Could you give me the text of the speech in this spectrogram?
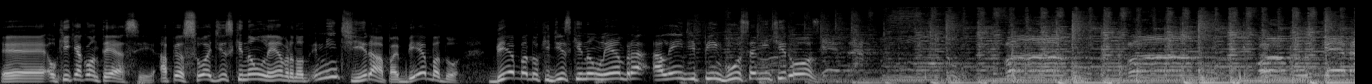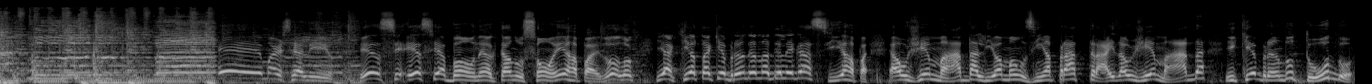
é, o que que acontece? A pessoa diz que não lembra. No... Mentira, rapaz, bêbado. Bêbado que diz que não lembra, além de pinguço, é mentiroso. Vamos, vamos, vamos quebrar tudo, vamos. Ei, Marcelinho, esse, esse é bom, né? O que tá no som aí, rapaz? Ô, louco. E aqui ela tá quebrando é na delegacia, rapaz. É algemada ali, ó, a mãozinha pra trás, algemada e quebrando tudo.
